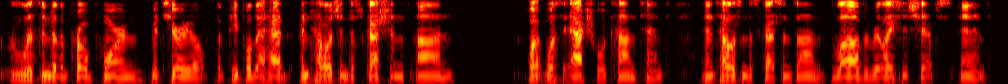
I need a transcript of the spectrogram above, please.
listen to the pro porn material, the people that had intelligent discussions on what was the actual content, intelligent discussions on love and relationships and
